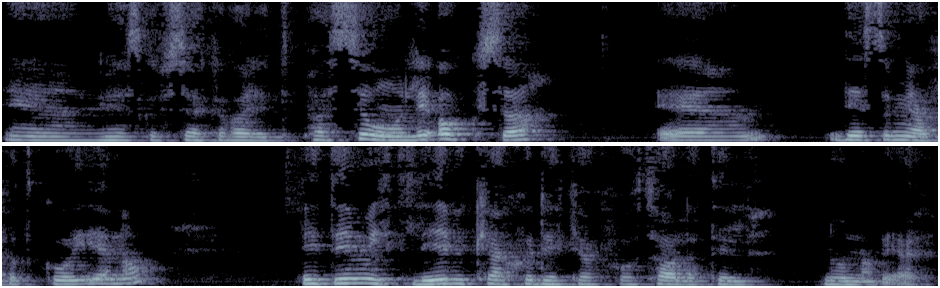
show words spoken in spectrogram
Eh, men jag ska försöka vara lite personlig också. Eh, det som jag har fått gå igenom. Lite i mitt liv, kanske det kan få tala till någon av er.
